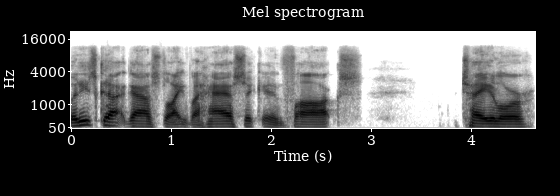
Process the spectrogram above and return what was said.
But he's got guys like Vohasek and Fox, Taylor,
